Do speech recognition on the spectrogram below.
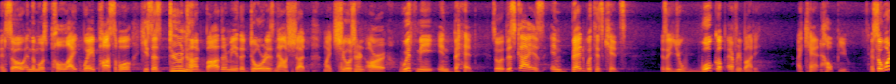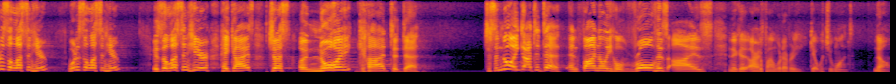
And so, in the most polite way possible, he says, Do not bother me. The door is now shut. My children are with me in bed. So, this guy is in bed with his kids. He's like, You woke up everybody. I can't help you. And so, what is the lesson here? What is the lesson here? Is the lesson here, hey guys, just annoy God to death. Just annoy God to death. And finally, he'll roll his eyes and he'll go, all right, fine, whatever, get what you want. No.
